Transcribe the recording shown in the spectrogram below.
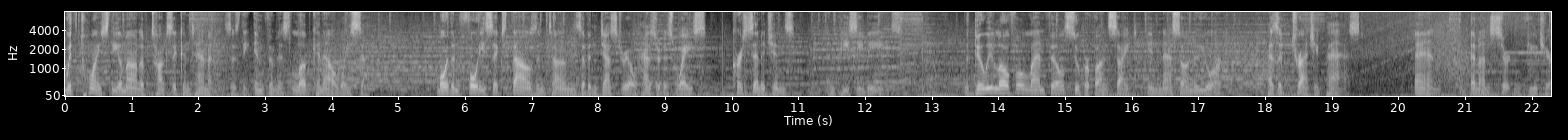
with twice the amount of toxic contaminants as the infamous Love Canal waste site. More than 46,000 tons of industrial hazardous waste, carcinogens, and PCBs. The Dewey Loeffel Landfill Superfund site in Nassau, New York has a tragic past and an uncertain future.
